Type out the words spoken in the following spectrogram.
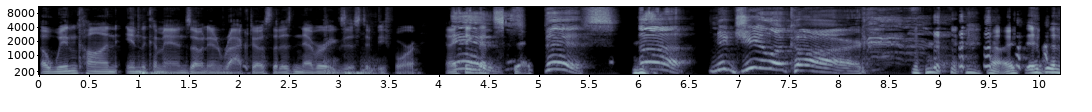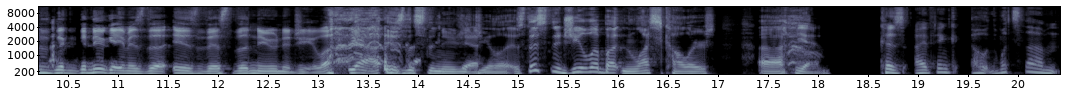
a win con in the command zone in Rakdos that has never existed before, and I think that's sick. this a Najeela card. no, it, it, the, the new game is the is this the new Najeela? yeah, is this the new Yeah. Najeela? Is this Najeela but in less colors? Uh, yeah because i think oh what's the um,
